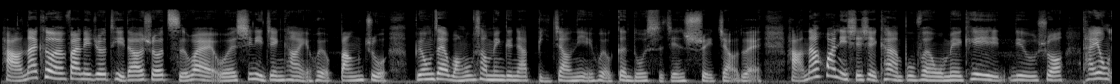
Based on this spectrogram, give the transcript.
好，那课文范例就提到说，此外，我的心理健康也会有帮助，不用在网络上面跟人家比较，你也会有更多时间睡觉，对。好，那换你写写看的部分，我们也可以，例如说，他用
